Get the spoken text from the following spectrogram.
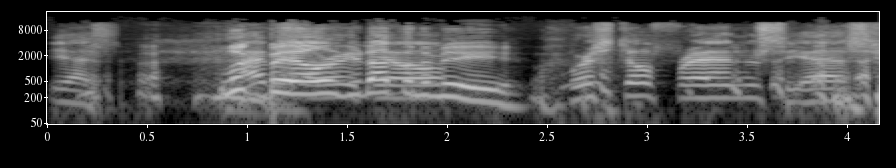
Yes. yes. Look, I'm Bill, sorry, you're nothing Bill. to me. We're still friends. Yes.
